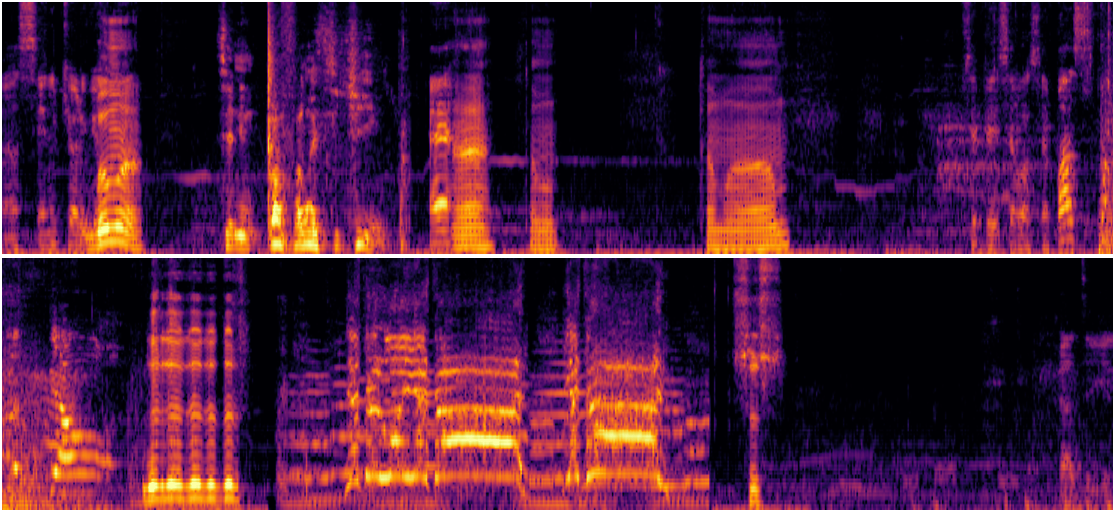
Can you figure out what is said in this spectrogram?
Ben senin kör Bu göz. mu? Senin kafanı sikeyim. He. He tamam. Tamam. Space'e bas. Bas. Bas. Ya. Dur dur dur dur dur. Yeter lan yeter! Yeter! Sus. Katil geliyor.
